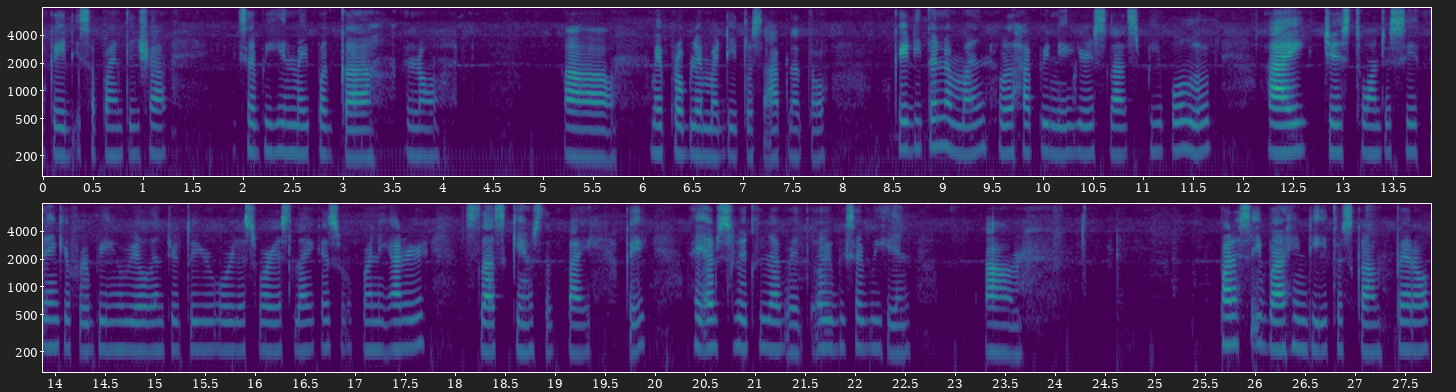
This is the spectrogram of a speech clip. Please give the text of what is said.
okay, disappointed siya. Sabihin may pagka, ano, uh, may problema dito sa app na to. Okay, dito naman, well, Happy New Year slots people. Look, I just want to say thank you for being real and true to your word as far as like us or any other slash games that buy. Okay? I absolutely love it. O ibig sabihin, um, para sa iba, hindi ito scam. Pero,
